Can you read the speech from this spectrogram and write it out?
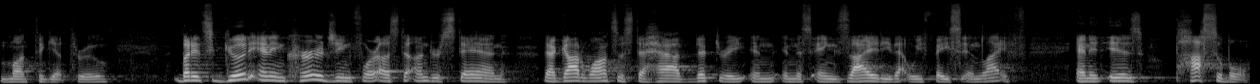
month to get through. But it's good and encouraging for us to understand that God wants us to have victory in, in this anxiety that we face in life. And it is possible.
